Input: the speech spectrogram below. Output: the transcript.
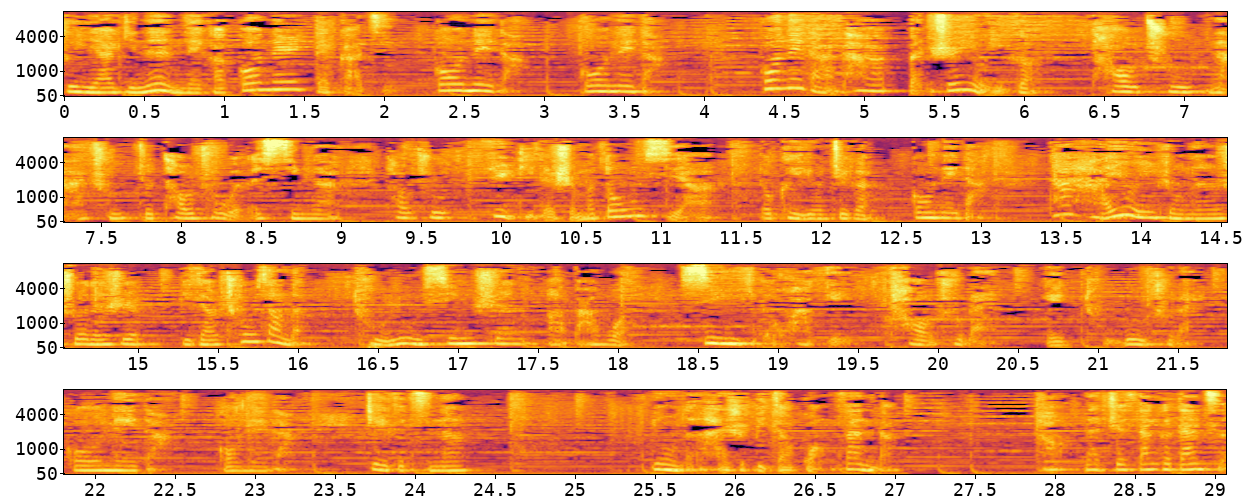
그 이야기는 내가 꺼낼 때까지 꺼내다，꺼내다， gonada 它本身有一个掏出、拿出，就掏出我的心啊，掏出具体的什么东西啊，都可以用这个 gonada。它还有一种呢，说的是比较抽象的，吐露心声啊，把我心里的话给掏出来，给吐露出来。，gonada gonada 这个词呢，用的还是比较广泛的。好，那这三个单词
